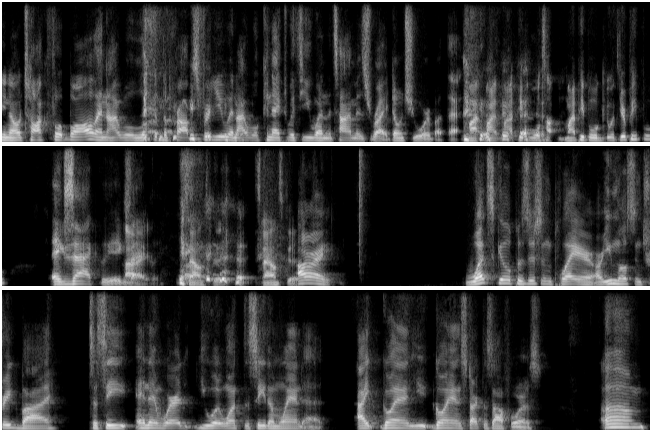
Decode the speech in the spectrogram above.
you know talk football, and I will look at the props for you, and I will connect with you when the time is right. Don't you worry about that. My, my, my people will talk. My people will get with your people. Exactly, All right. exactly. Sounds good. Sounds good. All right. What skill position player are you most intrigued by to see, and then where you would want to see them land at? I go ahead and you go ahead and start this off for us. Um,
